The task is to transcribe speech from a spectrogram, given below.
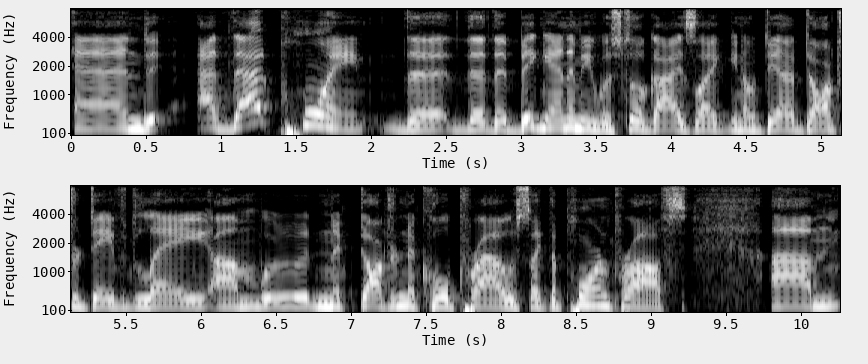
And at that point, the, the the big enemy was still guys like you know Dr. David Ley, um, Dr. Nicole Prause, like the porn profs. Um,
